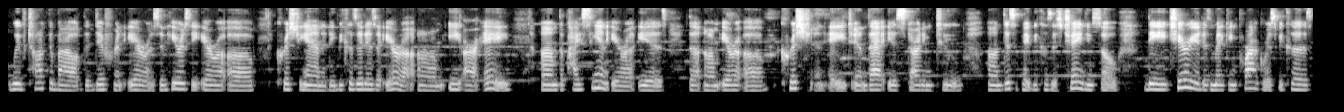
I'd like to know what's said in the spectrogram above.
we've talked about the different eras, and here's the era of Christianity because it is an era, um, ERA. Um, the Piscean era is the um, era of Christian age, and that is starting to um, dissipate because it's changing. So the chariot is making progress because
